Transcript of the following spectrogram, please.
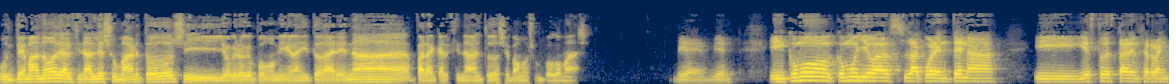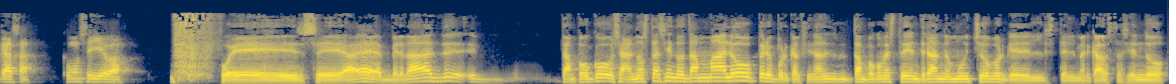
un tema, ¿no? De al final de sumar todos y yo creo que pongo mi granito de arena para que al final todos sepamos un poco más. Bien, bien. ¿Y cómo, cómo llevas la cuarentena y, esto de estar encerrado en casa? ¿Cómo se lleva? Pues, eh, a ver, en verdad, tampoco, o sea, no está siendo tan malo, pero porque al final tampoco me estoy enterando mucho porque el, el mercado está siendo,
